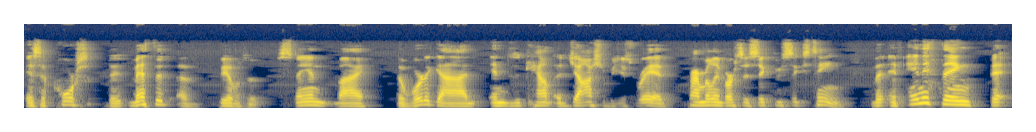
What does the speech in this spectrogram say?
It's, of course, the method of being able to stand by the Word of God in the account of Joshua we just read, primarily in verses 6 through 16. But if anything that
